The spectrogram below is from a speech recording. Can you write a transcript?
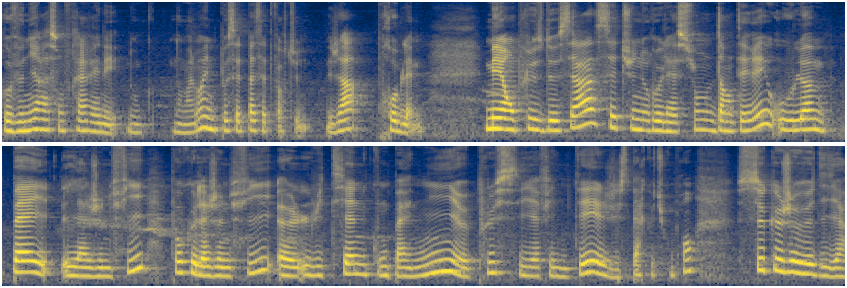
revenir à son frère aîné. Donc normalement, il ne possède pas cette fortune. Déjà, problème. Mais en plus de ça, c'est une relation d'intérêt où l'homme paye la jeune fille pour que la jeune fille euh, lui tienne compagnie, plus si affinité. J'espère que tu comprends ce que je veux dire.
